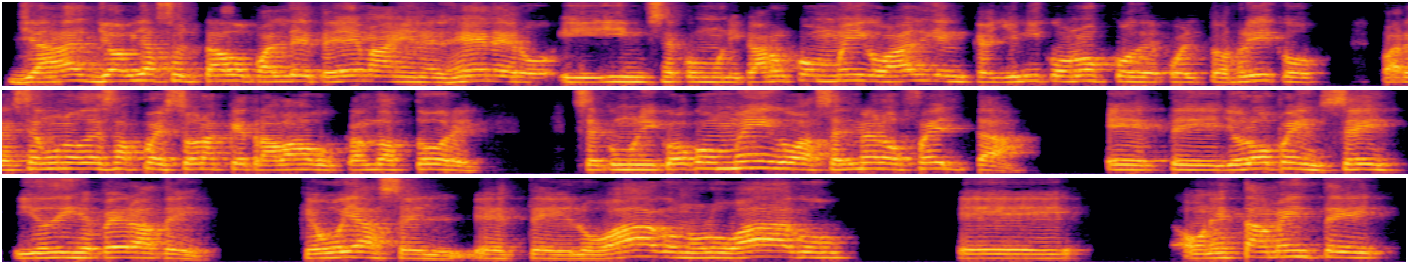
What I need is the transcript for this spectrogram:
Ya yo había soltado un par de temas en el género y, se comunicaron conmigo alguien que yo ni conozco de Puerto Rico, parece uno de esas personas que trabaja buscando actores. Se comunicó conmigo a hacerme la oferta. Este, yo lo pensé y yo dije, espérate, ¿qué voy a hacer? Este, ¿Lo hago, no lo hago? Eh, honestamente,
